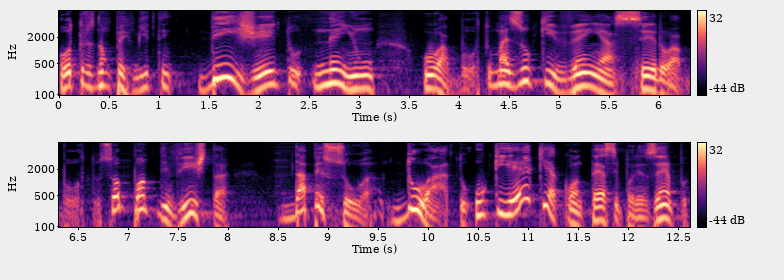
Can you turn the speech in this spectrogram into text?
Outros não permitem de jeito nenhum o aborto. Mas o que vem a ser o aborto? Sob o ponto de vista da pessoa, do ato, o que é que acontece, por exemplo,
